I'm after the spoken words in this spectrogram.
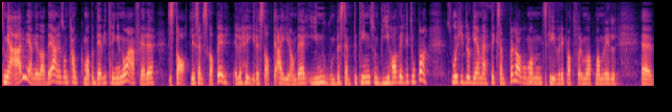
som jeg er uenig i, da, det er en sånn tanke om at det vi trenger nå, er flere statlige selskaper. Eller høyere statlig eierandel i noen bestemte ting som vi har veldig tro på. Hvor hydrogen er et eksempel, da, hvor man skriver i plattformen at man vil eh,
